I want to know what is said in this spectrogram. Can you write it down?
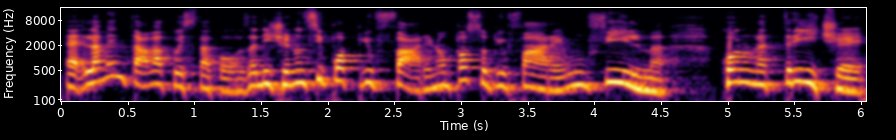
eh, lamentava questa cosa, dice non si può più fare, non posso più fare un film con un'attrice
